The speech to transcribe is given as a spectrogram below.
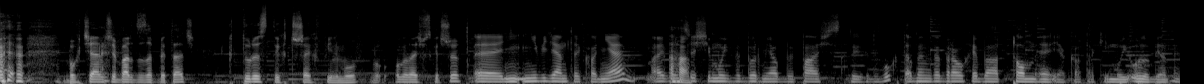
Bo chciałem cię bardzo zapytać, który z tych trzech filmów, bo oglądałeś wszystkie trzy? E, nie widziałem tylko nie, a więc Aha. jeśli mój wybór miałby paść z tych dwóch, to bym wybrał chyba Tomy jako taki mój ulubiony.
